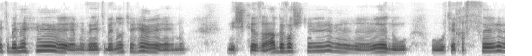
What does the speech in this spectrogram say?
את בניהם ואת בנותיהם נשכבה בבושתנו ותכסנו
